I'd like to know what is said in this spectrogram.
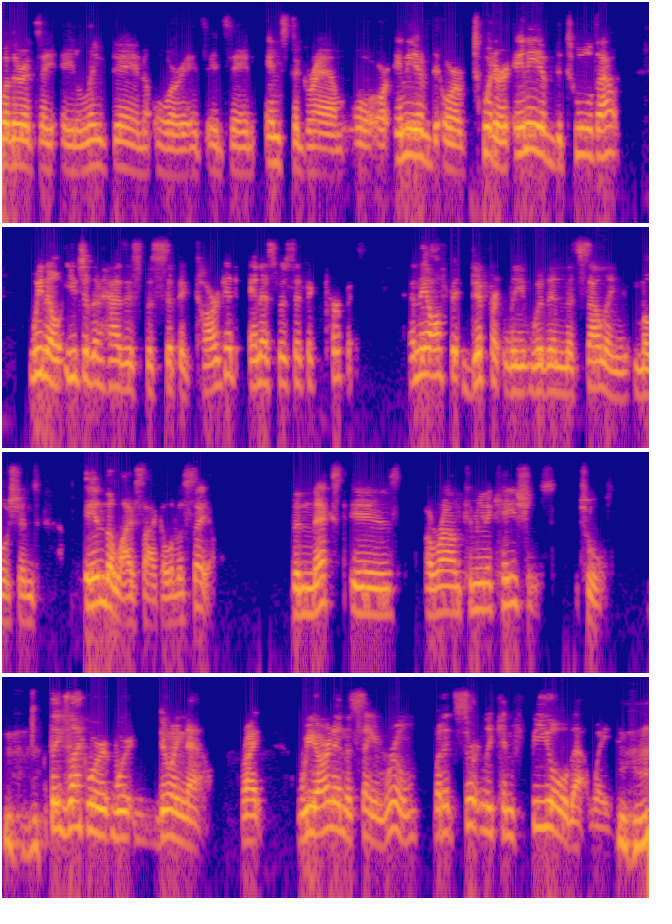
whether it's a, a LinkedIn or it's it's an Instagram or, or any of the, or Twitter, any of the tools out. We know each of them has a specific target and a specific purpose, and they all fit differently within the selling motions in the life cycle of a sale. The next is around communications tools, mm-hmm. things like we're we're doing now, right? we aren't in the same room, but it certainly can feel that way. Mm-hmm.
